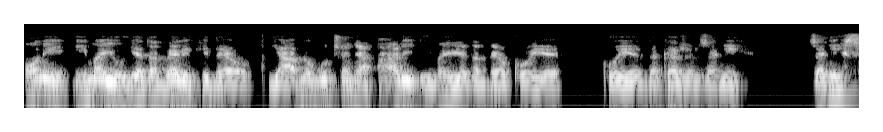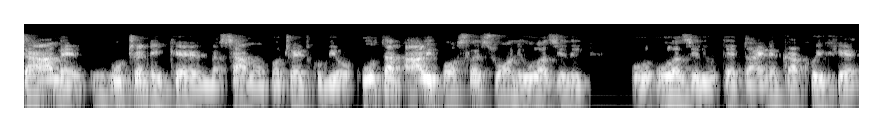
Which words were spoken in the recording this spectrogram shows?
Oni imaju jedan veliki deo javnog učenja, ali imaju jedan deo koji je, koji je da kažem, za njih za njih same učenike na samom početku bio okultan, ali posle su oni ulazili, u, ulazili u te tajne kako ih je,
